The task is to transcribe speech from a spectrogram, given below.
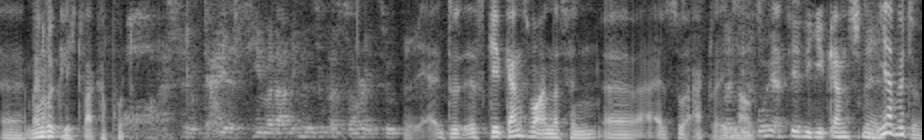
äh, mein Rücklicht war kaputt. Oh, was für ein geiles Thema, da habe ich eine super Story zu. Äh, es geht ganz woanders hin, äh, als du aktuell Soll ich dir glaubst. vorher erzählen? Sie geht ganz schnell. Ja, bitte.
